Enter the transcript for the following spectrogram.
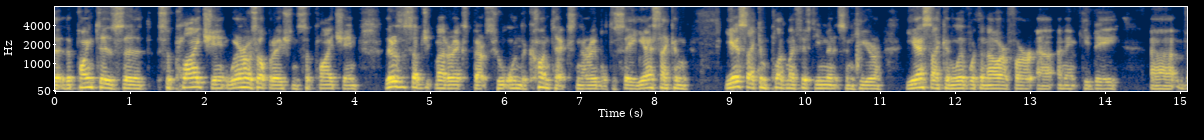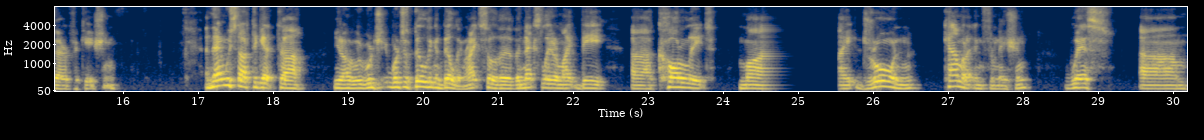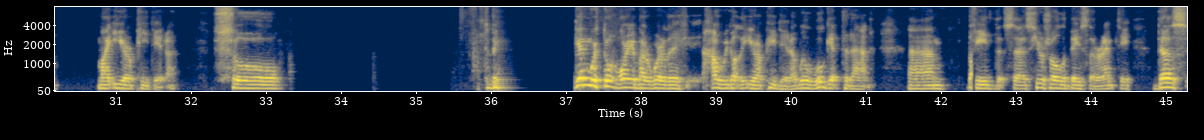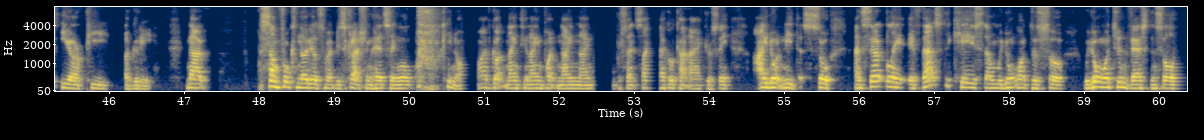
The, the point is uh, supply chain, warehouse operations, supply chain. They're the subject matter experts who own the context and are able to say, yes, I can, yes, I can plug my 15 minutes in here. Yes, I can live with an hour for uh, an empty uh, verification. And then we start to get uh, you know we're, we're just building and building right? So the the next layer might be uh, correlate my, drone camera information with um, my erp data. So to begin with don't worry about where the how we got the erp data. We'll we'll get to that um, feed that says here's all the bays that are empty does erp agree now some folks in the audience might be scratching their head saying, well, you know, I've got 99.99% cycle count accuracy. I don't need this. So, and certainly if that's the case, then we don't want to, so we don't want to invest in solving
